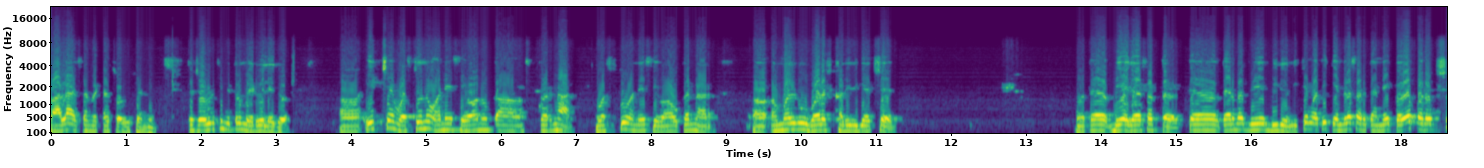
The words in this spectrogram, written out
ગાલા એસએમએટા સોલ્યુશનની તો જરૂરથી મિત્રો મેળવી લેજો. એક છે વસ્તુનો અને સેવાનો કરનાર, વસ્તુ અને સેવાઓ કરનાર અમલનું વર્ષ ખાલી જગ્યા છે. બીજું, નીચેમાંથી કેન્દ્ર સરકારને કયો પરોક્ષ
